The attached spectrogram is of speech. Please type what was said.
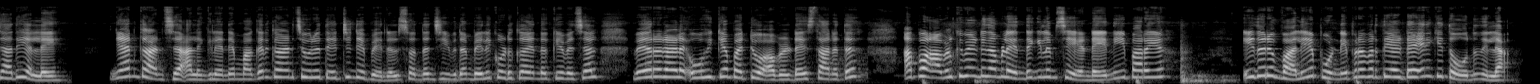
ചതിയല്ലേ? ഞാൻ കാണിച്ച അല്ലെങ്കിൽ എന്റെ മകൻ കാണിച്ച ഒരു തെറ്റിന്റെ പേരിൽ സ്വന്തം ജീവിതം ബലി കൊടുക്കുക എന്നൊക്കെ വെച്ചാൽ വേറൊരാളെ ഊഹിക്കാൻ പറ്റുമോ അവളുടെ സ്ഥാനത്ത്? അപ്പോൾ അവൾക്ക് വേണ്ടി നമ്മൾ എന്തെങ്കിലും ചെയ്യണ്ടേ? നീ പറയ. ഇതൊരു വലിയ പുണ്യപ്രവൃത്തിയായിട്ട് എനിക്ക് തോന്നുന്നില്ല.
